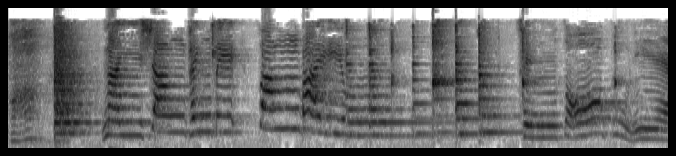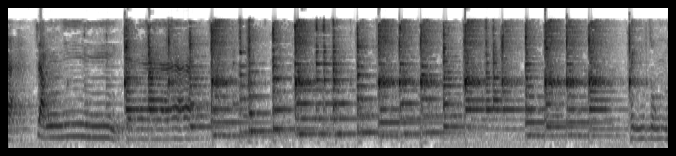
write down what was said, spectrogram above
啊，俺想听的张白虎。请早姑娘将你哎，听众们，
